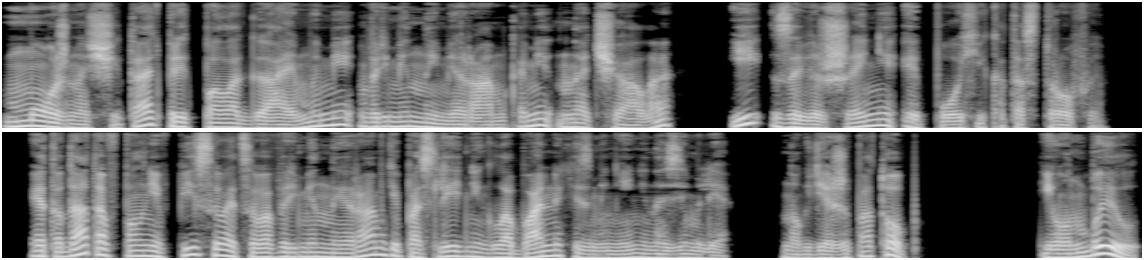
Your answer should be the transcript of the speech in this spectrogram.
можно считать предполагаемыми временными рамками начала и завершения эпохи катастрофы. Эта дата вполне вписывается во временные рамки последних глобальных изменений на Земле. Но где же потоп? И он был,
